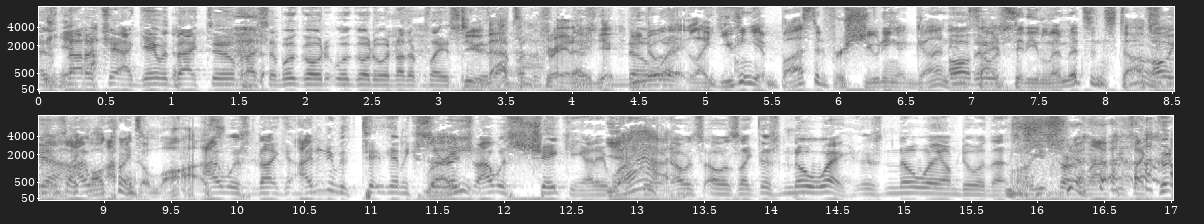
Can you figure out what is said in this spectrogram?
It's not a chance. I gave it back to him, and I said, we'll go to, we'll go to another place. Dude, do that's that. a great there's- idea. there's No you know way. that, like, you can get busted for shooting a gun Oh, inside was- city limits and stuff. Oh yeah, There's like I- all I- kinds of laws. I was not. I didn't even take any consideration. Right? I was shaking. I didn't want to do it. I was. I was like, "There's no way. There's no way I'm doing that." So he started laughing. He's like, "Good."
